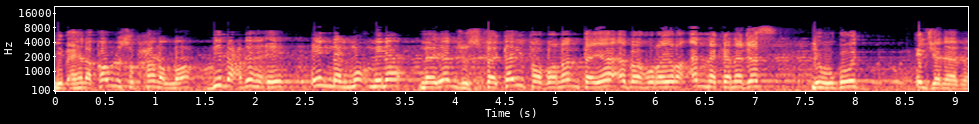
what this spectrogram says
يبقى هنا قول سبحان الله دي بعدها إيه إن المؤمن لا ينجس فكيف ظننت يا أبا هريرة أنك نجس لوجود الجنابة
